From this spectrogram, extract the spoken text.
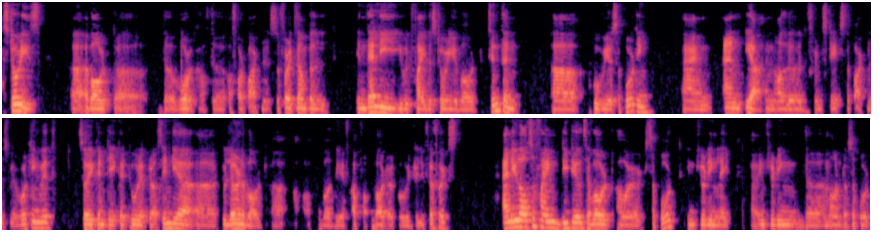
stories uh, about uh, the work of the of our partners. So, for example, in Delhi, you would find the story about Chintan, uh, who we are supporting, and and yeah, and all the different states, the partners we are working with. So you can take a tour across India uh, to learn about uh, about the about our COVID relief efforts, and you'll also find details about our support, including like uh, including the amount of support,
